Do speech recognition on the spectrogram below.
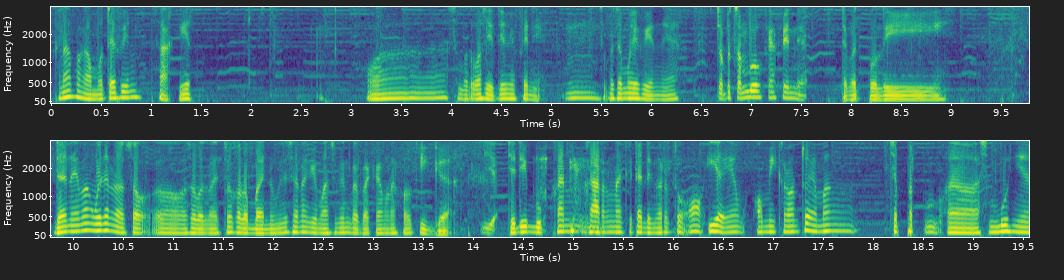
kenapa kamu teh Vin sakit wah sempat positif ya Vin ya Hmm. cepat sembuh ya Vin ya Cepet sembuh Kevin ya. cepat pulih dan emang bener loh so- eh, sobat maestro kalau Bandung ini sekarang lagi masukin ppkm level 3 Iya. jadi bukan karena kita dengar tuh oh iya yang omikron tuh emang cepet eh, sembuhnya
